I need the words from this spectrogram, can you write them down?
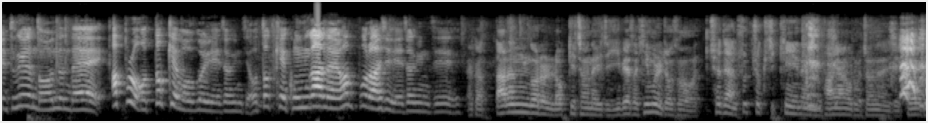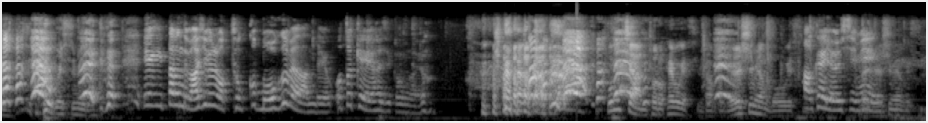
저희 두 개는 넣었는데 앞으로 어떻게 먹을 예정인지, 어떻게 공간을 확보를 하실 예정인지. 그러니까 다른 거를 넣기 전에 이제 입에서 힘을 줘서 최대한 수축시키는 방향으로 저는 이제 배우고, 있습니다. 이- 이따 근데 마시멜로 막 적고 먹으면 안 돼요. 어떻게 하실 건가요? 뿜지 않도록 해보겠습니다. 한번 열심히 한번 넣어보겠습니다. 아, 그냥 열심히. 네, 열심히 해보겠습니다.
